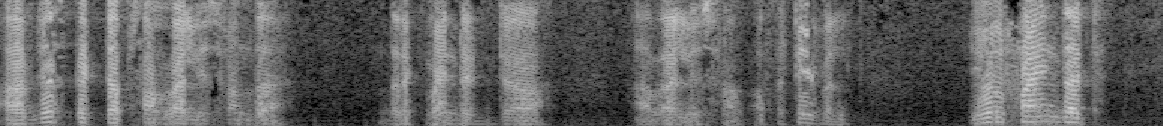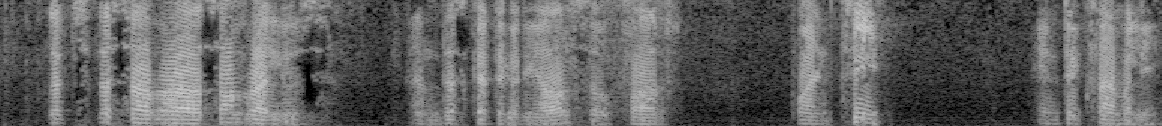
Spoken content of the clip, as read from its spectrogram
I have just picked up some values from the, the recommended uh, uh, values from of the table, you will find that let's let's have uh, some values in this category also for 0.3 intake family.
